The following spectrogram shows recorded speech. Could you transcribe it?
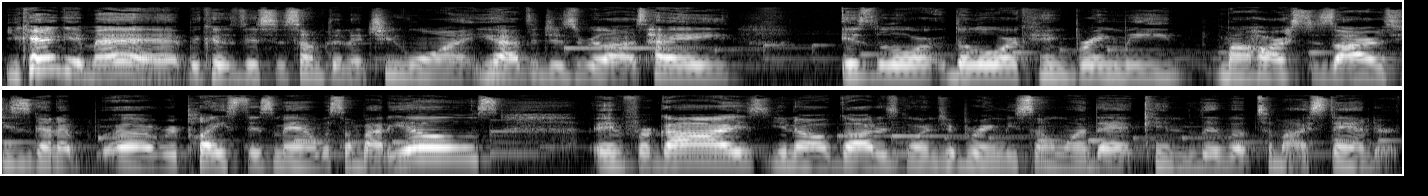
you can't get mad because this is something that you want. You have to just realize, hey, is the Lord the Lord can bring me my heart's desires. He's gonna uh, replace this man with somebody else. And for guys, you know, God is going to bring me someone that can live up to my standard.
